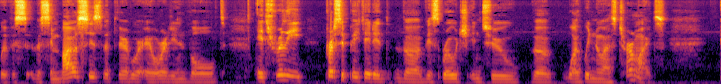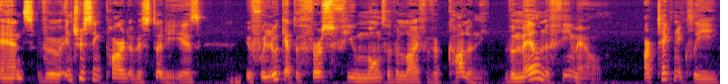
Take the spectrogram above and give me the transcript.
with the symbiosis that they were already involved it's really precipitated the, this roach into the what we know as termites. And the interesting part of the study is if we look at the first few months of the life of a colony, the male and the female are technically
